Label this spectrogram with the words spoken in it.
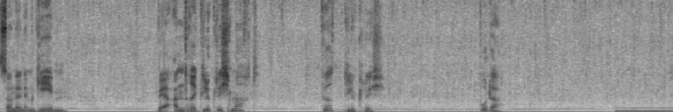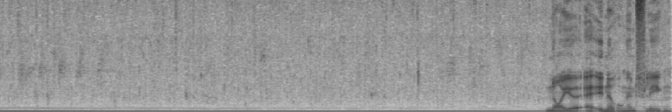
sondern im Geben. Wer andere glücklich macht, wird glücklich. Buddha. neue Erinnerungen pflegen.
